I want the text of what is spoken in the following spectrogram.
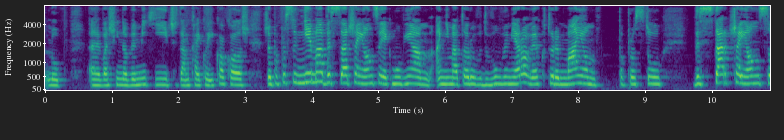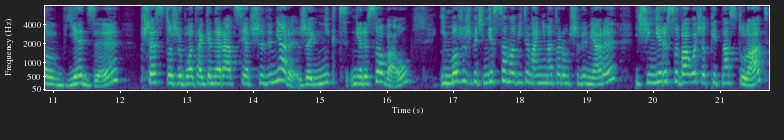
lub e, właśnie Nowy Miki, czy tam Kajko i Kokosz, że po prostu nie ma wystarczająco, jak mówiłam, animatorów dwuwymiarowych, które mają po prostu wystarczająco wiedzy, przez to, że była ta generacja trzy wymiary, że nikt nie rysował i możesz być niesamowitym animatorem trzy wymiary, jeśli nie rysowałeś od 15 lat,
